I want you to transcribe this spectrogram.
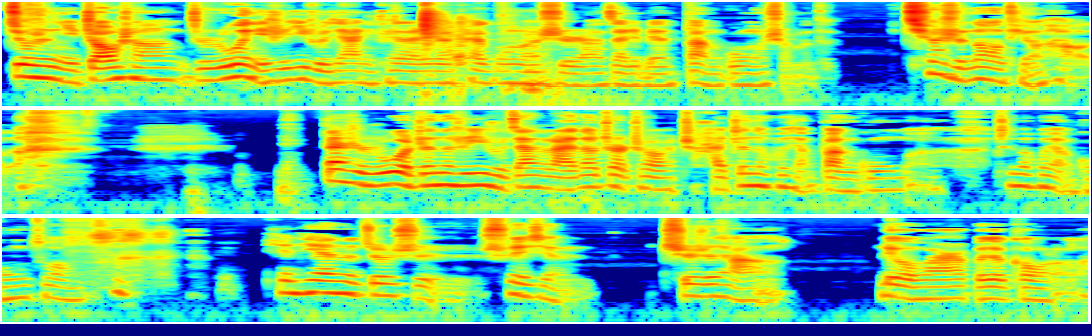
就是你招商，就如果你是艺术家，你可以在这边开工作室，然后在这边办公什么的，确实弄得挺好的。但是如果真的是艺术家来到这儿之后，还真的会想办公吗？真的会想工作吗？天天的就是睡醒吃食堂、遛弯儿不就够了吗？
